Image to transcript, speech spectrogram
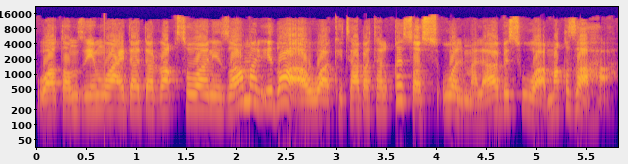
وتنظيم وإعداد الرقص ونظام الإضاءة وكتابة القصص والملابس ومغزاها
